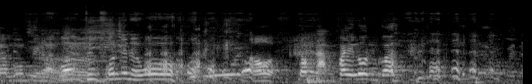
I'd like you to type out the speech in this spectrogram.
ครับผมพี่น้องก่อนถึงฝนนี่หน่อยโอ้เอาต้องดังไฟรุ่นก่อนพ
